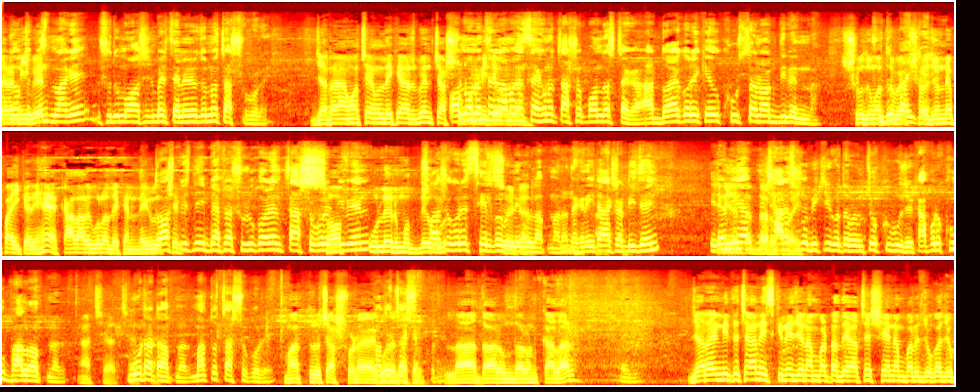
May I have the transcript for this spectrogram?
যারা নিবেন লাগে শুধু মহাসিন ভাই চ্যানেলের জন্য চারশো করে। যারা আমার চ্যানেল দেখে আসবেন চারশো আমার কাছে এখনও চারশো পঞ্চাশ টাকা। আর দয়া করে কেউ খুচরা নক দিবেন না। শুধুমাত্র শুধু ব্যবসার জন্য পাইকারি। হ্যাঁ কালারগুলো দেখেন এগুলো দশ পিস নিয়ে ব্যবসা শুরু করেন চারশো করে নেবেন উলের মধ্যে করে সেল করবেন এগুলো আপনারা। দেখেন এটা একটা ডিজাইন এটা নিয়ে আপনি দারুণ সাড়ে ছশো বিক্রি করতে পারবেন চক্ষু বুঝে। কাপড় খুব ভালো আপনার। আচ্ছা আচ্ছা মোটাটা আপনার মাত্র চারশো করে। মাত্র চারশো টাকা করে দেখেন। করে। লা দারুণ দারুণ কালার। এই যে। যারা নিতে চান স্ক্রিনে যে নাম্বারটা দেওয়া আছে সেই নাম্বারে যোগাযোগ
